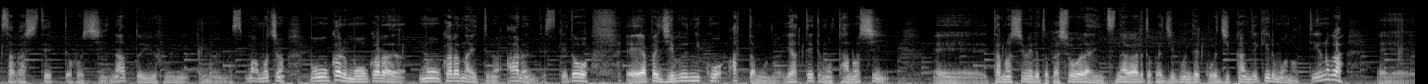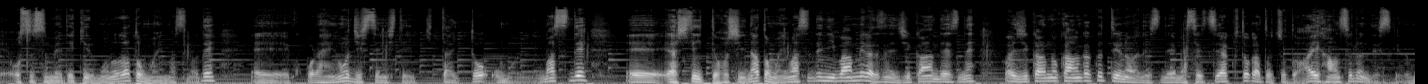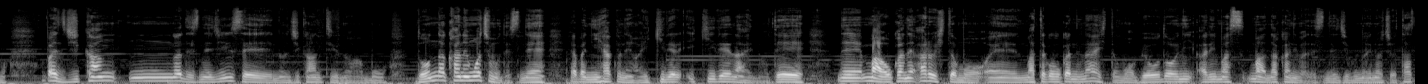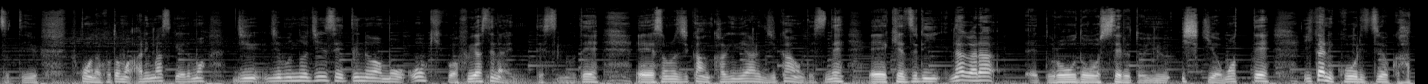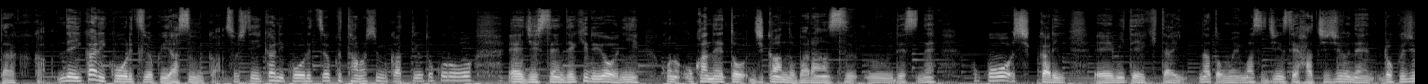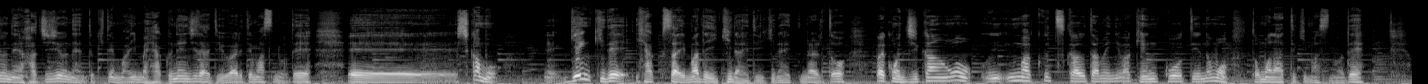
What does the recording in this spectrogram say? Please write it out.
探していってほしいなというふうに思います。まあもちろん儲かる儲から儲からないっていうのはあるんですけど、えー、やっぱり自分にこう合ったものをやってても楽しいえー、楽しめるとか将来につながるとか自分でこう実感できるものっていうのが、えー、おすすめできるものだと思いますので、えー、ここら辺を実践していきたいと思います。で、えー、やしていってほしいなと思います。で2番目がですね時間ですね。これ時間の感覚っていうのはですね、まあ、節約とかとちょっと相反するんですけどもやっぱり時間がですね人生の時間っていうのはもうどんな金持ちもですねやっぱり200年は生きれ生きれないのでで、まあ、お金ある人も、えー、全くお金ないない人も平等にあります。まあ中にはですね、自分の命を絶つっていう不幸なこともありますけれども、自分の人生っていうのはもう大きくは増やせないんですので、えー、その時間、限りある時間をですね、えー、削りながらえっと、労働をしてるという意識を持っていかに効率よく働くか。でいかに効率よく休むか。そしていかに効率よく楽しむかっていうところを、えー、実践できるようにこのお金と時間のバランスですね。ここをしっかり、えー、見ていきたいなと思います。人生80年60年80年ときて、まあ、今100年時代と言われてますので、えー、しかも元気で100歳まで生きないといけないってなるとやっぱりこの時間をうまく使うためには健康っていうのも伴ってきますので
